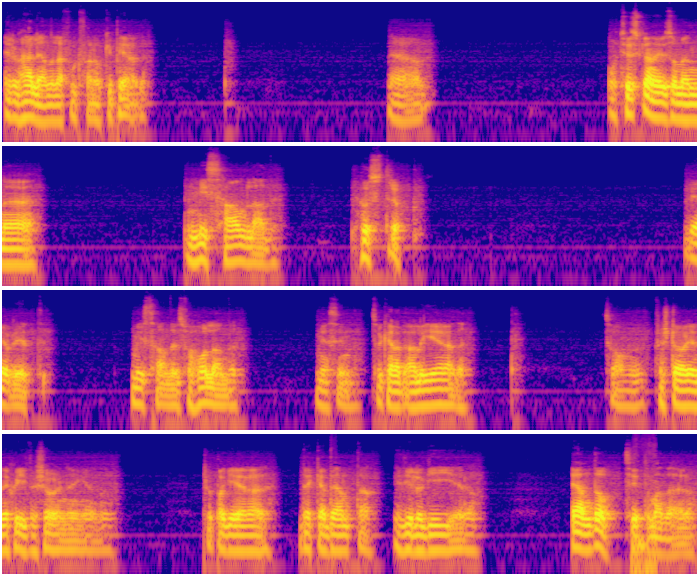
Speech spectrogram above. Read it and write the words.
är de här länderna fortfarande ockuperade. Eh, och Tyskland är ju som en, eh, en misshandlad hustru. Lever i ett misshandelsförhållande med sin så kallade allierade. Som förstör energiförsörjningen och propagerar dekadenta ideologier. Och ändå sitter man där och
